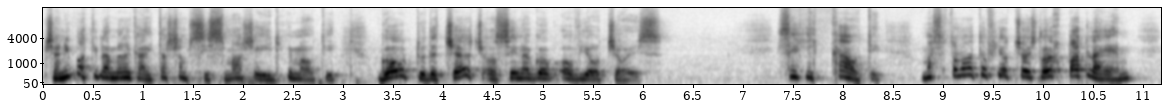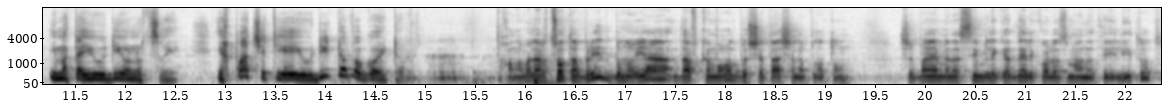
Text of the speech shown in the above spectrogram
כשאני באתי לאמריקה הייתה שם סיסמה שהדהימה אותי, Go to the church or synagogue of your choice. זה היכה אותי. מה זאת אומרת of your choice? לא אכפת להם אם אתה יהודי או נוצרי. אכפת שתהיה יהודי טוב או גוי טוב. נכון, אבל ארצות הברית בנויה דווקא מאוד בשיטה של אפלטון, שבה הם מנסים לגדל כל הזמן את האליטות,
